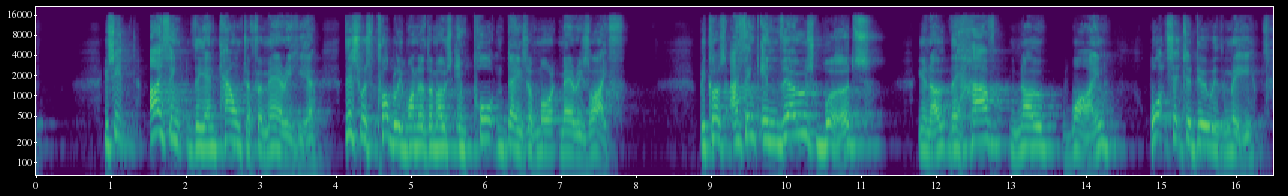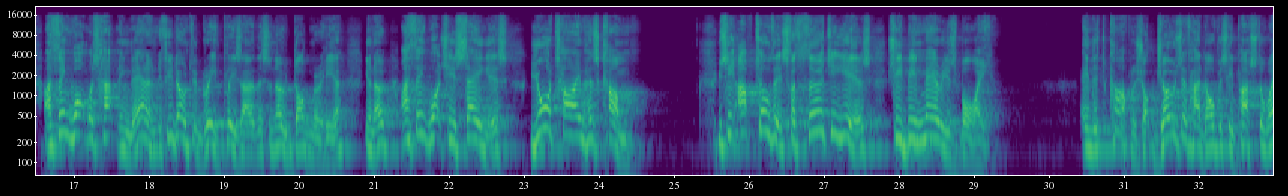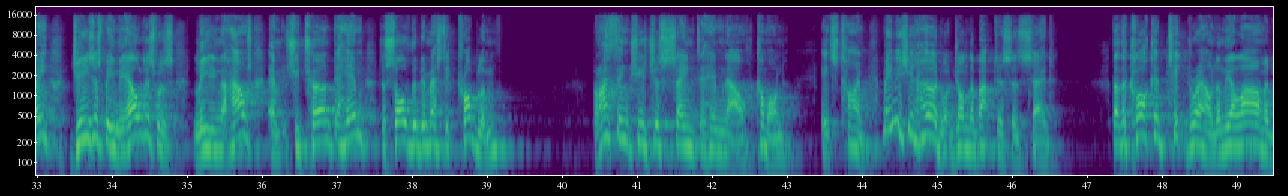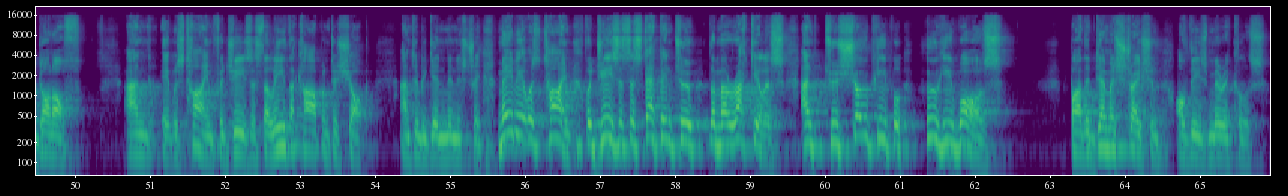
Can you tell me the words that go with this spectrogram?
You see, I think the encounter for Mary here, this was probably one of the most important days of Mary's life. Because I think in those words, you know, they have no wine. What's it to do with me? I think what was happening there, and if you don't agree, please, uh, there's no dogma here. You know, I think what she's saying is, your time has come. You see, up till this, for 30 years, she'd been Mary's boy in the carpenter shop. Joseph had obviously passed away. Jesus, being the eldest, was leading the house, and she turned to him to solve the domestic problem. But I think she's just saying to him now, come on, it's time. Maybe she'd heard what John the Baptist had said that the clock had ticked round and the alarm had gone off, and it was time for Jesus to leave the carpenter shop and to begin ministry. Maybe it was time for Jesus to step into the miraculous and to show people who he was by the demonstration of these miracles.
